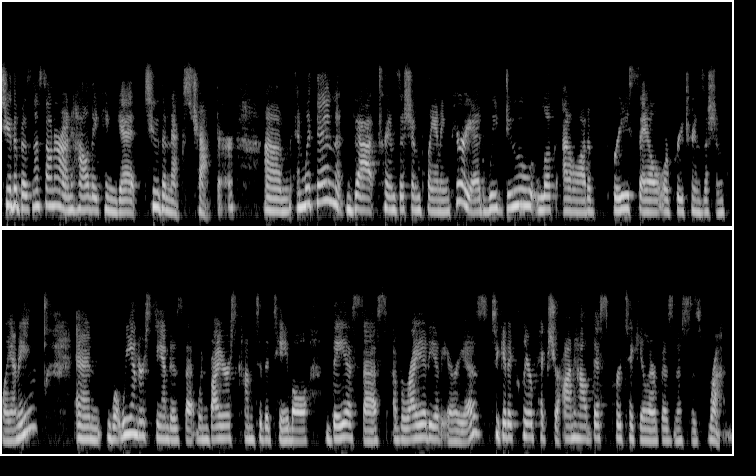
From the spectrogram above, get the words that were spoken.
to the business owner on how they can get to the next chapter. Um, and within that transition planning period, we do look at a lot of pre sale or pre transition planning. And what we understand is that when buyers come to the table, they assess a variety of areas to get a clear picture on how this particular business is run.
